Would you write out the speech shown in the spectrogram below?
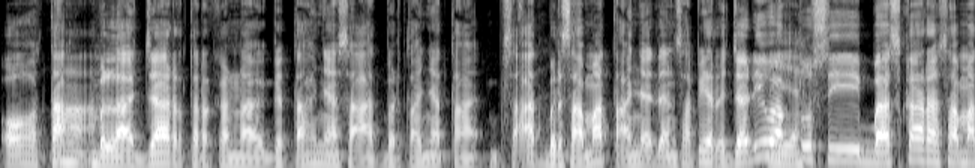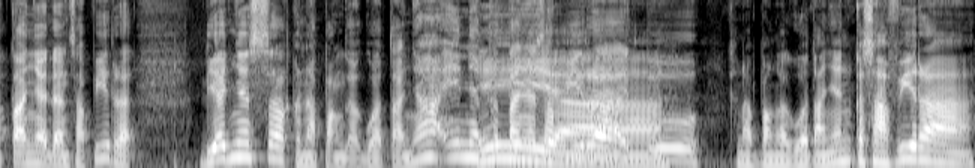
Oh, tak Ah. belajar terkena getahnya saat bertanya ta- saat bersama Tanya dan Sapira. Jadi Iya. waktu si Baskara sama Tanya dan Sapira, dia nyesel kenapa nggak gua tanyain ya ke Tanya Iya. Sapira itu. Kenapa nggak gue tanyain ke Safira?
